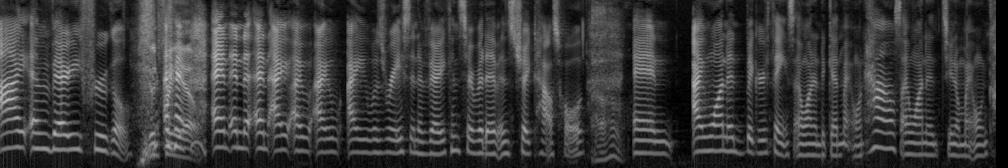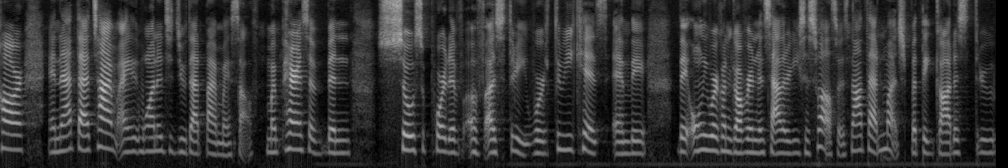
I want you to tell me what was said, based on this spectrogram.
I am very frugal. Good for you. and and and I, I I I was raised in a very conservative and strict household. Oh. And I wanted bigger things. I wanted to get my own house. I wanted, you know, my own car. And at that time, I wanted to do that by myself. My parents have been so supportive of us three. We're three kids, and they they only work on government salaries as well. So it's not that much, but they got us through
